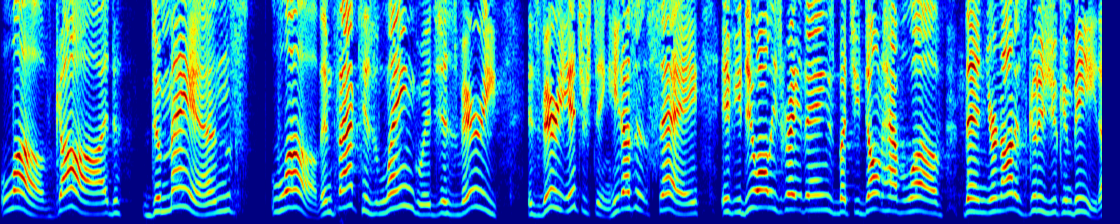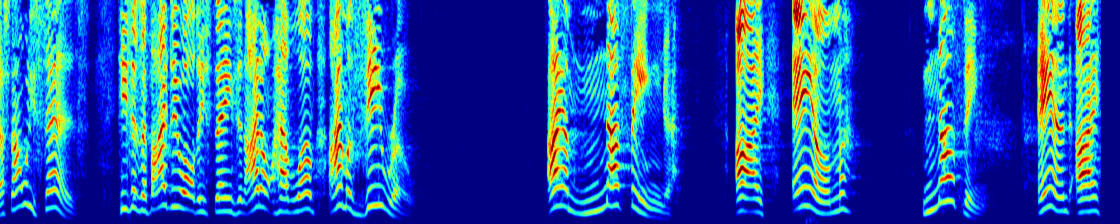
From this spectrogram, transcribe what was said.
love. God demands love. In fact, his language is very is very interesting. He doesn't say, if you do all these great things, but you don't have love, then you're not as good as you can be. That's not what he says. He says, if I do all these things and I don't have love, I'm a zero. I am nothing. I am nothing. And I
